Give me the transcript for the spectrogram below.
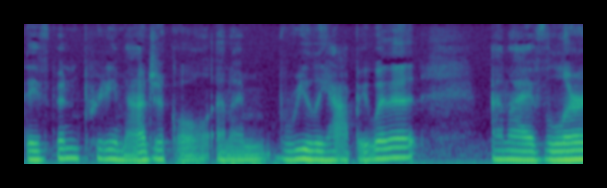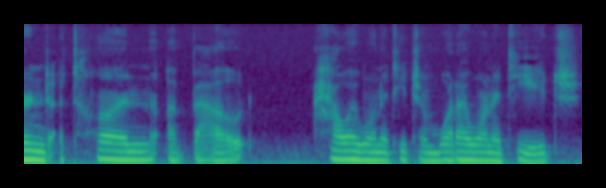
they've been pretty magical, and I'm really happy with it. And I've learned a ton about how I want to teach and what I want to teach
